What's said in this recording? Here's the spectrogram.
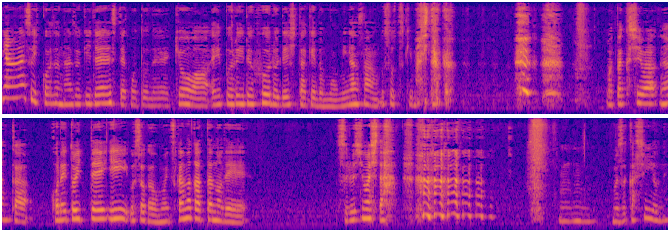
いやー、すいこずなずきです。ってことで、今日はエイプリルフールでしたけども、皆さん嘘つきましたか？私はなんか、これと言っていい嘘が思いつかなかったので、スルーしました。うんうん、難しいよね。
